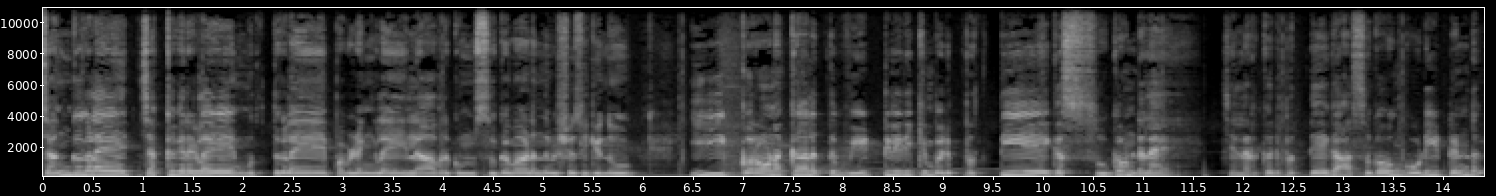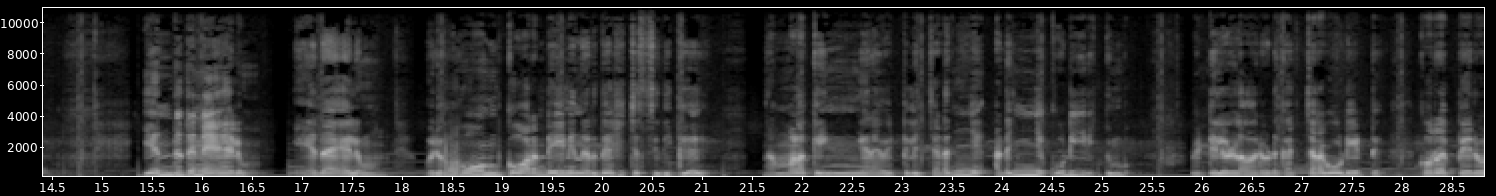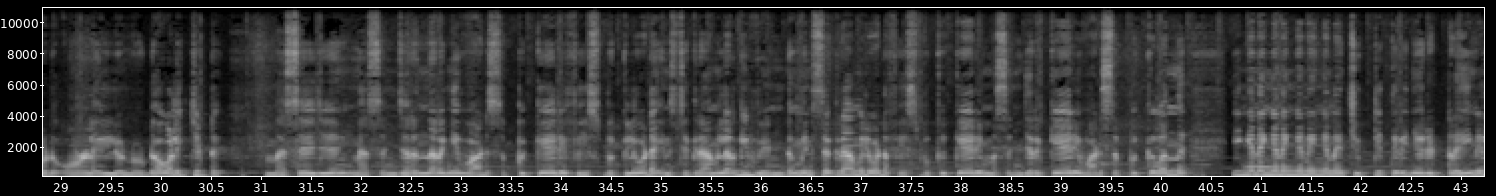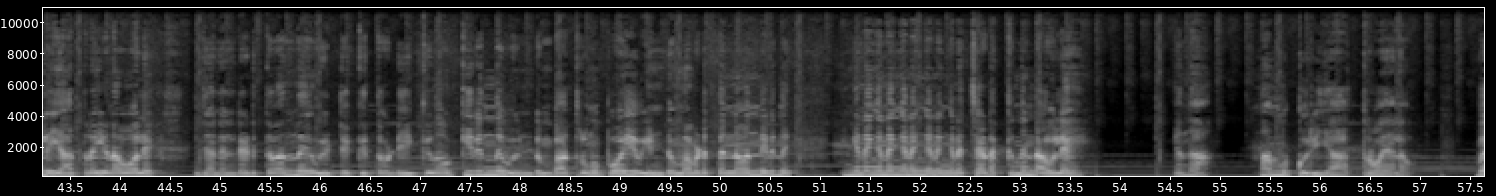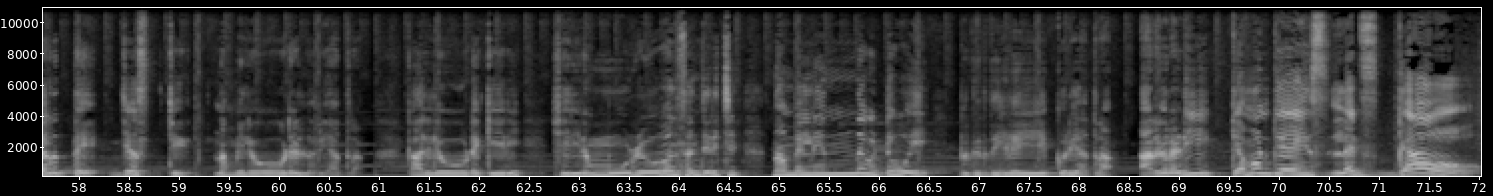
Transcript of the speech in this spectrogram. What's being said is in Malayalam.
ചങ്കുകളെ ചക്കകരകളെ മുത്തുകളെ പവിഴങ്ങളെ എല്ലാവർക്കും സുഖമാണെന്ന് വിശ്വസിക്കുന്നു. ഈ കൊറോണ കാലത്ത് വീട്ടിലിരിക്കുമ്പോൾ ഒരു പ്രത്യേക സുഖമുണ്ടല്ലേ? ചിലർക്കൊരു പ്രത്യേക അസുഖവും കൂടിയിട്ടുണ്ട്. എന്ത് തന്നെ ആയാലും ഏതായാലും ഒരു ഹോം ക്വാറന്റൈന് നിർദ്ദേശിച്ച സ്ഥിതിക്ക് നമ്മളൊക്കെ ഇങ്ങനെ വീട്ടിൽ ചടഞ്ഞ് അടഞ്ഞ് കൂടിയിരിക്കുമ്പോൾ വീട്ടിലുള്ളവരോട് കച്ചറ കൂടിയിട്ട് കുറേ പേരോട് ഓൺലൈനിൽ ലുഡോ കളിച്ചിട്ട് മെസ്സേജ് മെസ്സഞ്ചറിൽ നിന്നിറങ്ങി വാട്സപ്പ് കയറി ഫേസ്ബുക്കിലൂടെ ഇൻസ്റ്റഗ്രാമിലിറങ്ങി വീണ്ടും ഇൻസ്റ്റഗ്രാമിലൂടെ ഫേസ്ബുക്ക് കയറി മെസ്സഞ്ചർ കയറി വാട്സപ്പിക്ക് വന്ന് ഇങ്ങനെ ഇങ്ങനെ ഇങ്ങനെ ഇങ്ങനെ ചുറ്റിത്തിരിഞ്ഞൊരു ട്രെയിനിൽ യാത്ര ചെയ്യണ പോലെ ജനലിന്റെ അടുത്ത് വന്ന് വീട്ടിലേക്ക് തൊടിയേക്ക് നോക്കിയിരുന്ന് വീണ്ടും ബാത്റൂമിൽ പോയി വീണ്ടും അവിടെ തന്നെ വന്നിരുന്ന് ഇങ്ങനെ ഇങ്ങനെ ഇങ്ങനെ ഇങ്ങനെ ഇങ്ങനെ ചടക്കുന്നുണ്ടാവൂലേ? എന്നാ നമുക്കൊരു യാത്ര പോയാലോ? വെറുതെ ജസ്റ്റ് നമ്മിലൂടെയുള്ളൊരു യാത്ര. കാലിലൂടെ കയറി ശരീരം മുഴുവൻ സഞ്ചരിച്ച് നമ്മിൽ നിന്ന് വിട്ടുപോയി പ്രകൃതിയിലേക്കൊരു യാത്ര. Are you ready come on guys let's go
